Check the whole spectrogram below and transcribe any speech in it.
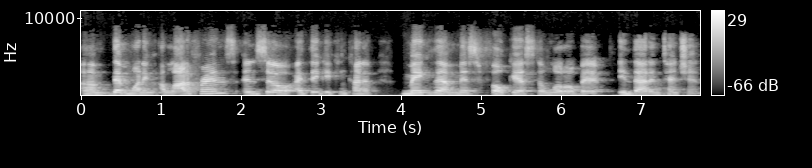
um, them wanting a lot of friends. And so I think it can kind of make them misfocused a little bit in that intention.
